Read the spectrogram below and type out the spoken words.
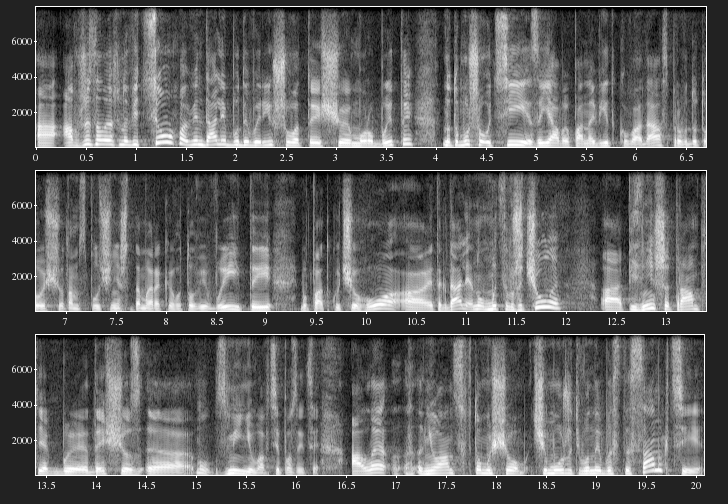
А, а вже залежно від цього він далі буде вирішувати, що йому робити. Ну тому що оці заяви пана Віткова, да, з приводу того, що там Сполучені Штати Америки готові вийти, в випадку чого і так далі. Ну ми це вже чули. А пізніше Трамп якби дещо е, ну, змінював ці позиції. Але нюанс в тому, що чи можуть вони вести санкції,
